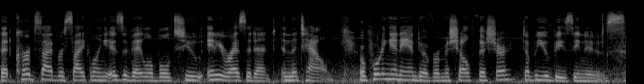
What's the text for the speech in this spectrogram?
that curbside recycling is available to any resident in the town. Reporting in Andover, Michelle Fisher, WBZ News.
